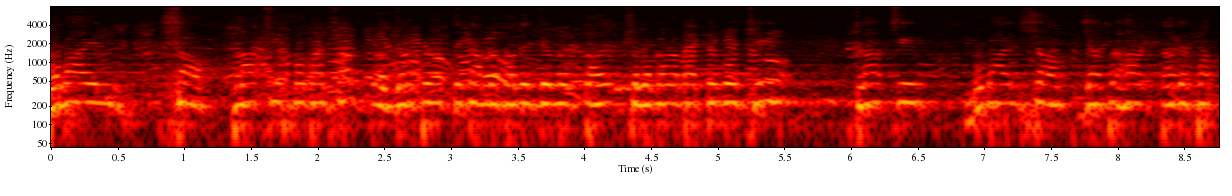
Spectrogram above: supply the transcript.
mobile shop flagship mobile shop Joypurhat থেকে আমরা তাদের জন্য শুভকামনা ব্যক্ত করছি। ফ্ল্যাগশিপ মোবাইল শপ জয়পুরহাট তাদের পক্ষ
